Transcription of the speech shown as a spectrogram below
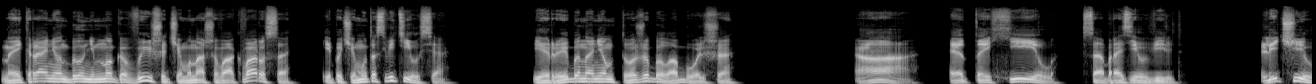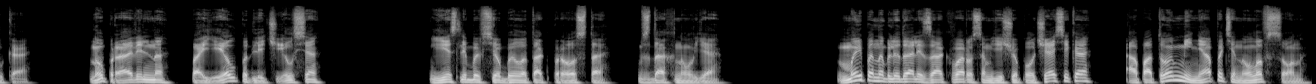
На экране он был немного выше, чем у нашего акваруса, и почему-то светился. И рыба на нем тоже была больше. «А, это хил», — сообразил Вильд. «Лечилка. Ну, правильно, поел, подлечился». «Если бы все было так просто», — вздохнул я. Мы понаблюдали за акварусом еще полчасика, а потом меня потянуло в сон.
